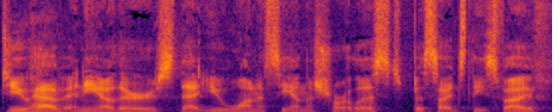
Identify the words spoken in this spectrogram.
Do you have any others that you want to see on the short list besides these five?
